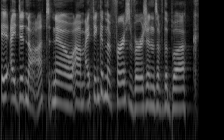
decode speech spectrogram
It, I did not. No, um, I think in the first versions of the book,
